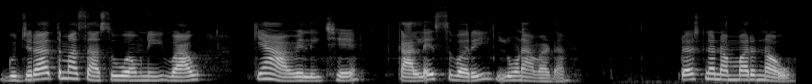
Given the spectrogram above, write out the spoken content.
ગુજરાતમાં સાસુવની વાવ ક્યાં આવેલી છે? કાલેશ્વરી, લુણાવાડા. પ્રશ્ન નંબર નવ.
